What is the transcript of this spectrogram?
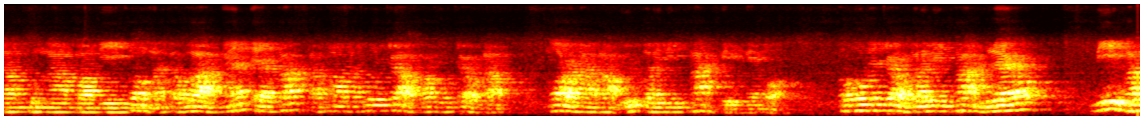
ทำคุณงามความดีก็เหมือนกับว่าแม้แต่พระสัมมาสัมพุทธเจ้าพระพุทธเจ้าครับมรณภาพหรือปรินิพพานเป็นไงบอกพระพุทธเจ้าปรินิพพานแล้ว มีพระ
